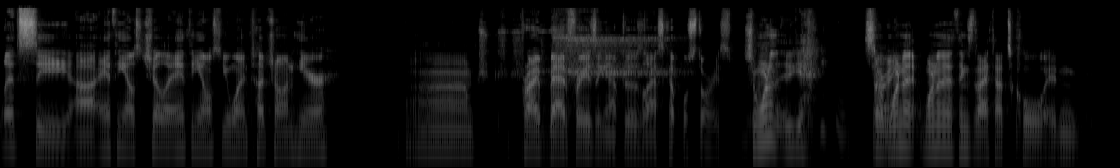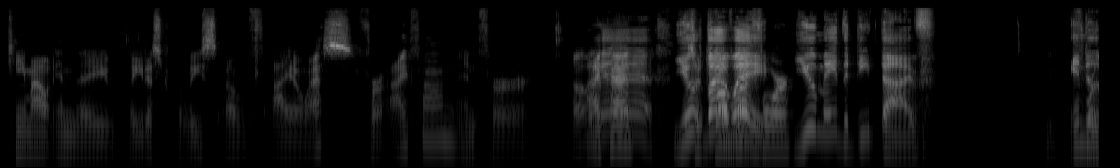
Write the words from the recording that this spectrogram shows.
let's see. Uh, anything else, Chilla? Anything else you want to touch on here? Um, Probably bad phrasing after those last couple stories. so one of the yeah, so one of one of the things that I thought's cool and came out in the latest release of iOS for iPhone and for Oh, iPad. yeah. You, So by the way, 12.4. you made the deep dive into the,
